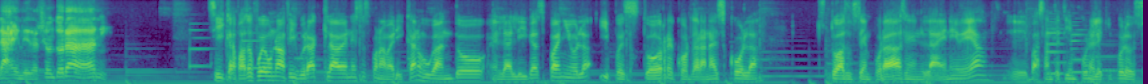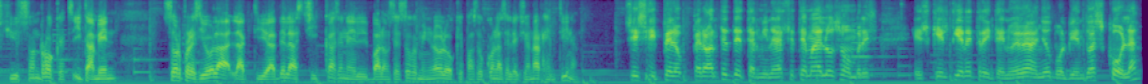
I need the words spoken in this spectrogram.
la generación dorada, Dani. Sí, Capazo fue una figura clave en estos Panamericanos jugando en la Liga Española y pues todos recordarán a Escola todas sus temporadas en la NBA, eh, bastante tiempo en el equipo de los Houston Rockets y también sorpresivo la, actividad de las chicas en el baloncesto femenino, lo que pasó con la selección argentina. Sí, sí, pero, pero antes de terminar este tema de los hombres, es que él tiene 39 años volviendo a Escola,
